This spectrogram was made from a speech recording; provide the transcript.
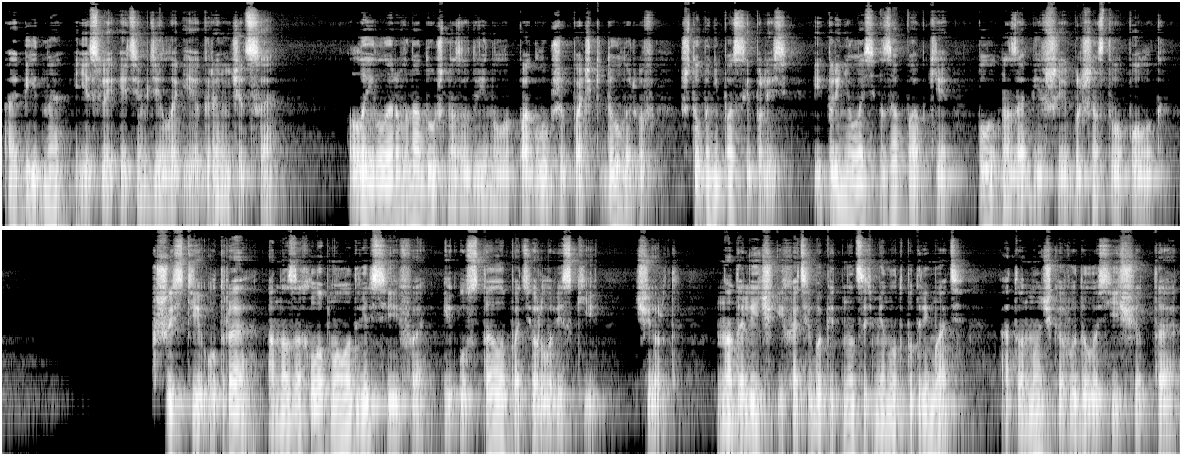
Обидно, если этим дело и ограничится. Лейла равнодушно задвинула поглубже пачки долларов, чтобы не посыпались, и принялась за папки, плотно забившие большинство полок. К шести утра она захлопнула дверь сейфа и устало потерла виски. Черт, надо лечь и хотя бы 15 минут подремать, а то ночка выдалась еще та.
